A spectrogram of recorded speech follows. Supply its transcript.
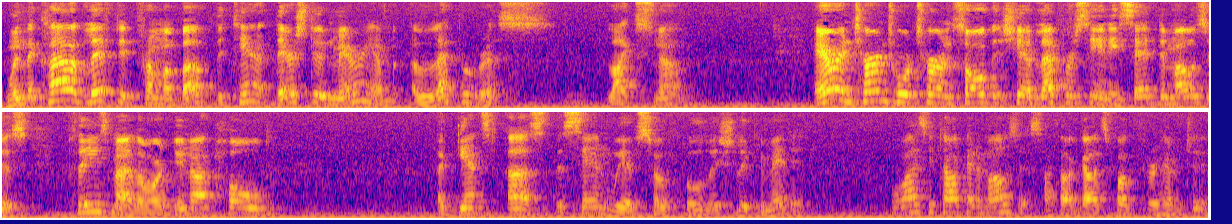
When the cloud lifted from above the tent, there stood Miriam, leprous like snow. Aaron turned towards her and saw that she had leprosy, and he said to Moses, Please, my Lord, do not hold against us the sin we have so foolishly committed. Well, why is he talking to Moses? I thought God spoke through him too.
